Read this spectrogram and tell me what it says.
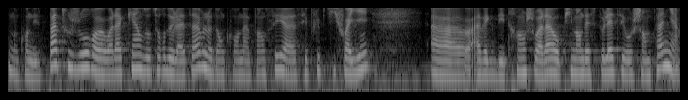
Donc on n'est pas toujours voilà 15 autour de la table, donc on a pensé à ces plus petits foyers euh, avec des tranches voilà, au piment d'Espelette et au champagne.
